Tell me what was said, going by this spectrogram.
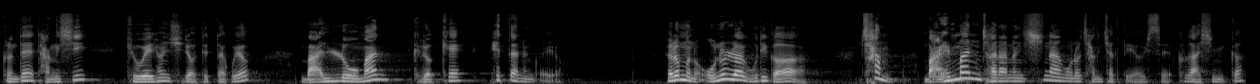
그런데 당시 교회 현실이 어땠다고요? 말로만 그렇게 했다는 거예요. 여러분 오늘날 우리가 참 말만 잘하는 신앙으로 장착되어 있어요. 그거 아십니까?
